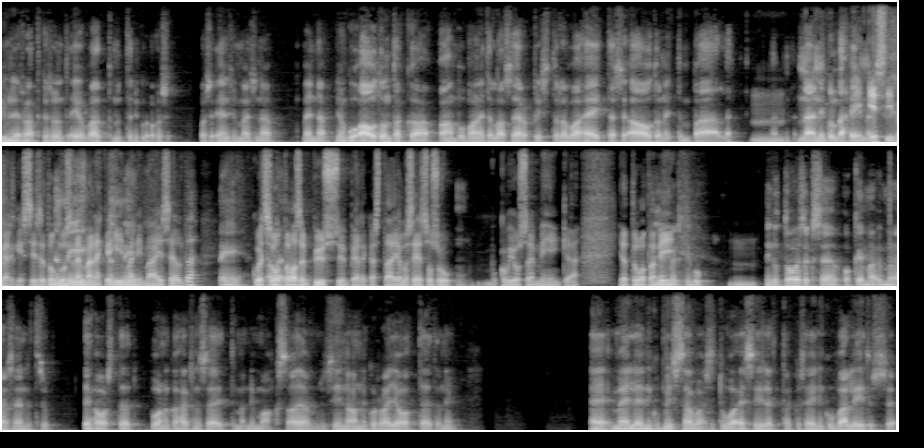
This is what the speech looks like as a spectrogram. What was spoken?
viimeinen ratkaisu nyt ei ole välttämättä niin kuin olisi, olisi ensimmäisenä mennä jonkun auton takaa ampumaan niitä laserpistoilla, vaan heittää se auto niiden päälle. Mm. Näin niin kuin lähinnä. Esimerkiksi, se tuntuu Niin, enemmän ehkä niin. hiimenimäiseltä, Niin, kuin että se vaan sen pyssyyn pelkästään, jolla se ei osu kovin usein mihinkään. Ja tuota, niin, niin kuin, mm, niin kuin toisekseen, okei mä ymmärrän sen, että se tehosteet vuonna 87 niin maksaa ja siinä on niin kuin rajoitteita, niin ei, meille ei niin kuin missään vaiheessa tuo esille, että se ei niin kuin välity se,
